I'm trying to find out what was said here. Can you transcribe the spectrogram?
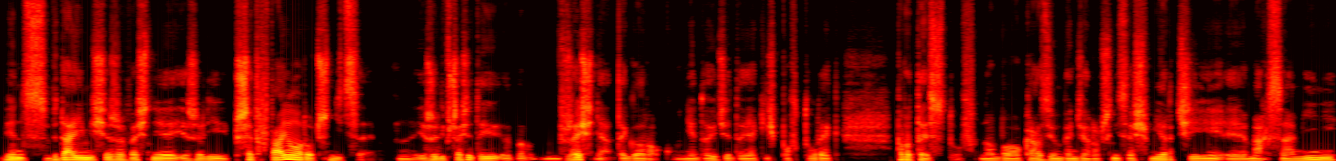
Więc wydaje mi się, że właśnie jeżeli przetrwają rocznice, jeżeli w czasie tej września tego roku nie dojdzie do jakichś powtórek protestów, no bo okazją będzie rocznica śmierci y, Mahsa Amini,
